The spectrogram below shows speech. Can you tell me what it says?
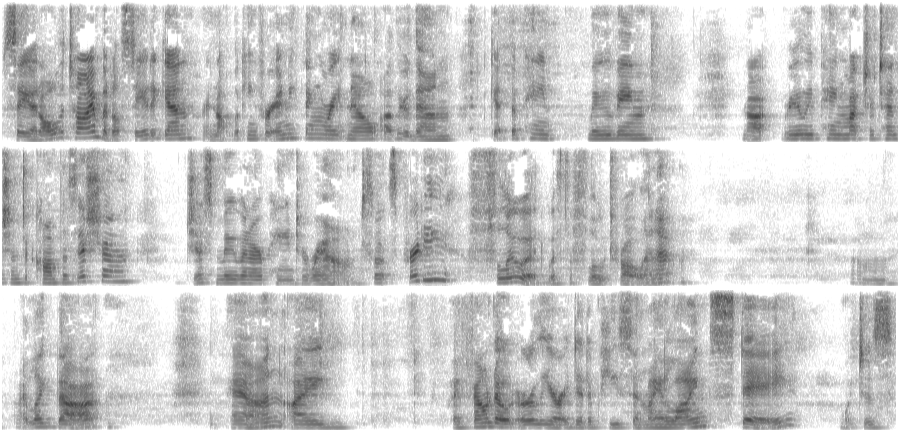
Say it all the time, but I'll say it again. We're not looking for anything right now other than get the paint moving. Not really paying much attention to composition, just moving our paint around. So it's pretty fluid with the Floetrol in it. Um, I like that. And I I found out earlier I did a piece in my line stay, which is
